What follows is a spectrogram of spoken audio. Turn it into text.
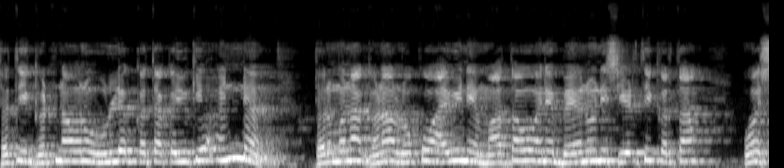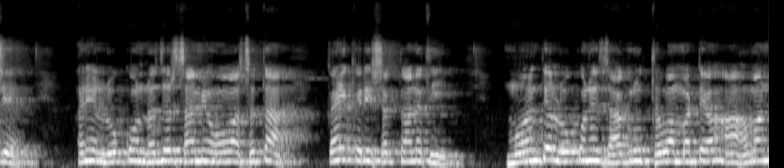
થતી ઘટનાઓનો ઉલ્લેખ કરતાં કહ્યું કે અન્ય ધર્મના ઘણા લોકો આવીને માતાઓ અને બહેનોની છેડતી કરતા હોય અને લોકો નજર સામે હોવા છતાં કંઈ કરી શકતા નથી. મહંતે લોકોને જાગૃત થવા માટે આહવાન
